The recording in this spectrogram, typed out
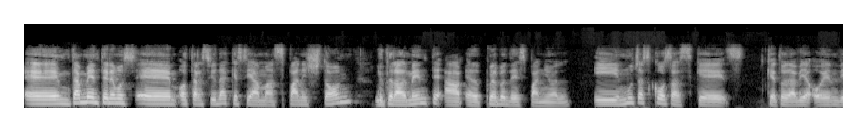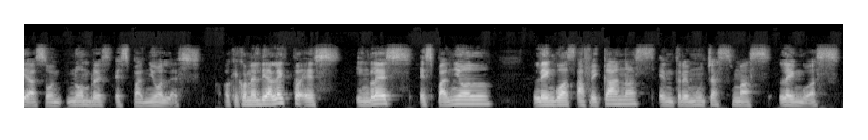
Em, también tenemos em, otra ciudad que se llama Spanish Town, literalmente el pueblo de español. Y muchas cosas que, que todavía hoy en día son nombres españoles. Okay, con el dialecto es inglés, español, lenguas africanas, entre muchas más lenguas.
